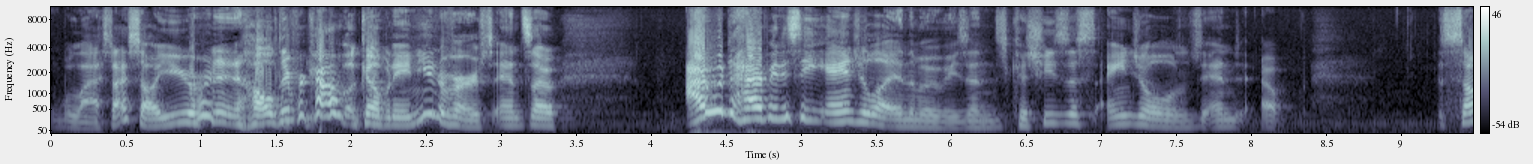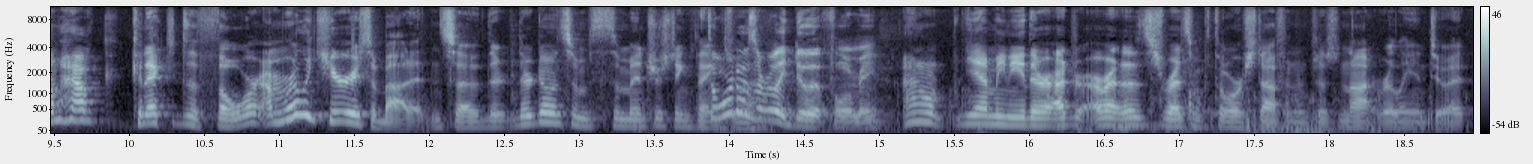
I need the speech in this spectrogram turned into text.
last I saw you, you were in a whole different comic book company and universe, and so I would be happy to see Angela in the movies, and because she's this angel and uh, somehow connected to Thor. I'm really curious about it, and so they're, they're doing some some interesting things. Thor doesn't really do it for me. I don't. Yeah, me neither. I, I, read, I just read some Thor stuff, and I'm just not really into it.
